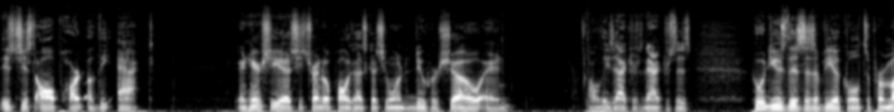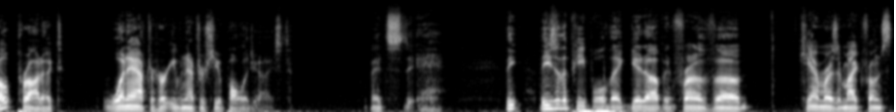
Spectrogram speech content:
is just all part of the act. And here she is. She's trying to apologize because she wanted to do her show, and all these actors and actresses who would use this as a vehicle to promote product went after her even after she apologized. It's eh. the these are the people that get up in front of uh, cameras and microphones,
